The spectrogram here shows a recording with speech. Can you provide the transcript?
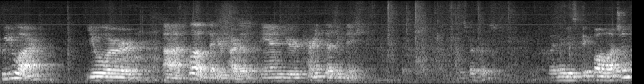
who you are, your uh, club that you're part of, and your current designation. My name is Iqbal Achan.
